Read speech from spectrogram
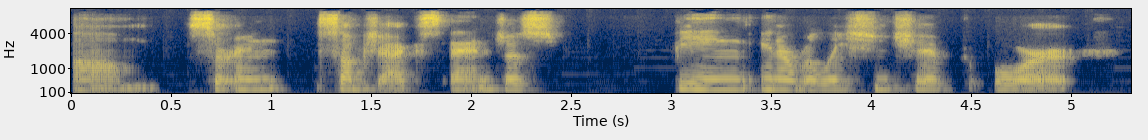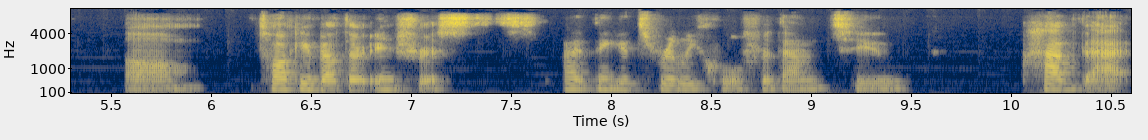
um, certain subjects and just being in a relationship or um, talking about their interests. I think it's really cool for them to have that.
